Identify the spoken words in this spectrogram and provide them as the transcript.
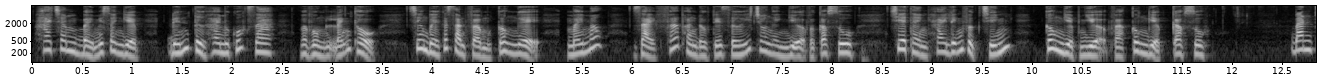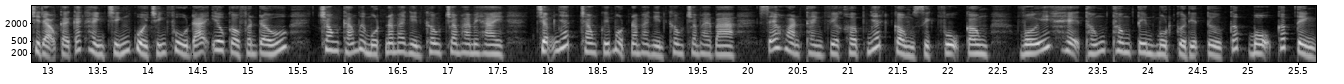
270 doanh nghiệp đến từ 20 quốc gia và vùng lãnh thổ, trưng bày các sản phẩm công nghệ, máy móc, giải pháp hàng đầu thế giới cho ngành nhựa và cao su, chia thành hai lĩnh vực chính, công nghiệp nhựa và công nghiệp cao su. Ban chỉ đạo cải cách hành chính của chính phủ đã yêu cầu phấn đấu trong tháng 11 năm 2022, chậm nhất trong quý 1 năm 2023 sẽ hoàn thành việc hợp nhất cổng dịch vụ công với hệ thống thông tin một cửa điện tử cấp bộ cấp tỉnh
